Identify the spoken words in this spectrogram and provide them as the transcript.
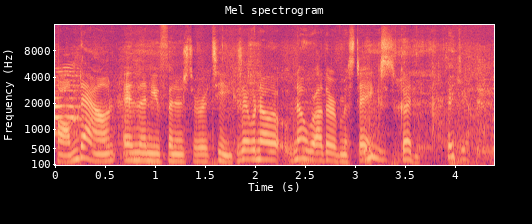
calm down, and then you finish the routine because there were no no other mistakes. Mm. Good. Thank you.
